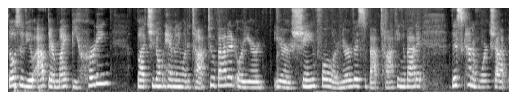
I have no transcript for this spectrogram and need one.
Those of you out there might be hurting, but you don't have anyone to talk to about it, or you're you're shameful or nervous about talking about it. This kind of workshop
